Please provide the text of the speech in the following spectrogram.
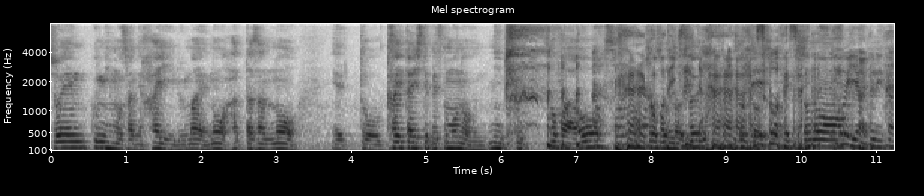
初演組紐さんに入る前の八田さんのえっと解体して別のものに作っソファーを ここで生きていた。そうそうそうですよそすのごい役に立っ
